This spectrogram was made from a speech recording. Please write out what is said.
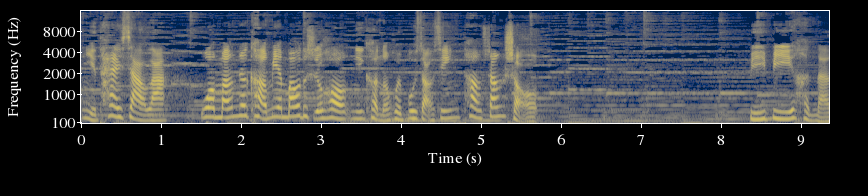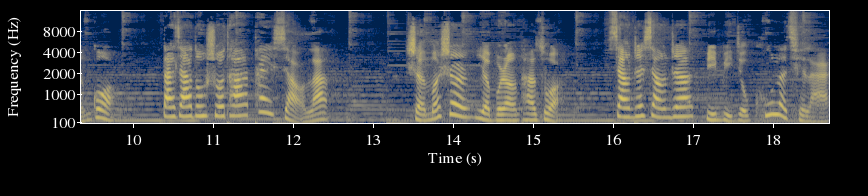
你太小了。”我忙着烤面包的时候，你可能会不小心烫伤手。比比很难过，大家都说他太小了，什么事儿也不让他做。想着想着，比比就哭了起来。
